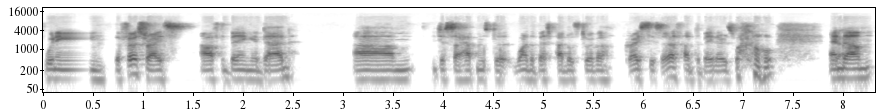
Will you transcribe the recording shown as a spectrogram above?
winning the first race after being a dad. Um, it just so happens that one of the best paddlers to ever grace this earth had to be there as well. and, yeah. um,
